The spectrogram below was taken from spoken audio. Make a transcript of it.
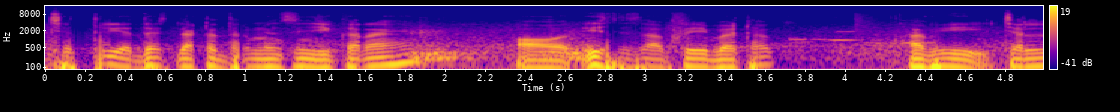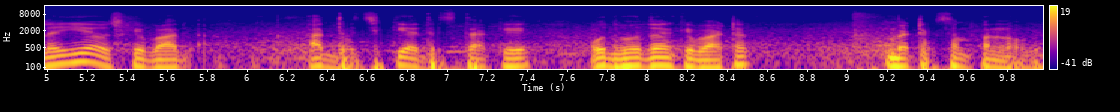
क्षेत्रीय अध्यक्ष डॉक्टर धर्मेंद्र सिंह जी कर रहे हैं और इस हिसाब से ये बैठक अभी चल रही है। उसके बाद अध्यक्ष की अध्यक्षता के उद्बोधन की बैठक बैठक संपन्न होगी।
